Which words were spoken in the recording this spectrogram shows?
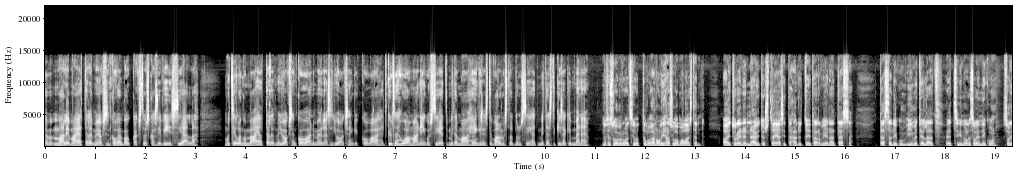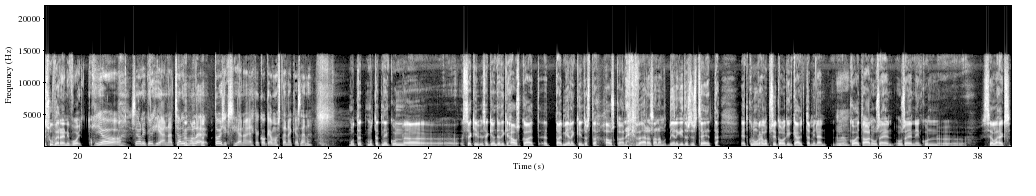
Ja mä, mä ajattelin, että mä juoksin kovempaa kuin 12.85 siellä. Mutta silloin kun mä ajattelen, että mä juoksen kovaa, niin mä yleensä juoksenkin kovaa. Et kyllä se huomaa niin kuin siihen, että miten mä oon henkisesti valmistautunut siihen, että miten sitä kisakin menee. No se Suomi-Ruotsi-otteluhan oli ihan suomalaisten aitureiden näytöstä ja sitähän nyt ei tarvi enää tässä, tässä niin kuin ihmetellä, että, että siinä oli, se, oli niin kuin, se oli suvereeni voitto. Joo, se oli kyllä hienoa. Se oli mulle toisiksi hieno ehkä kokemus tänä kesänä. Mutta, mutta niin kun, äh, sekin, sekin on tietenkin hauskaa, että, et, tai mielenkiintoista, hauskaa on ehkä väärä sana, mutta mielenkiintoista just se, että, että kun urheilupsykologin käyttäminen mm. koetaan usein, usein niin kun, äh, sellaiseksi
